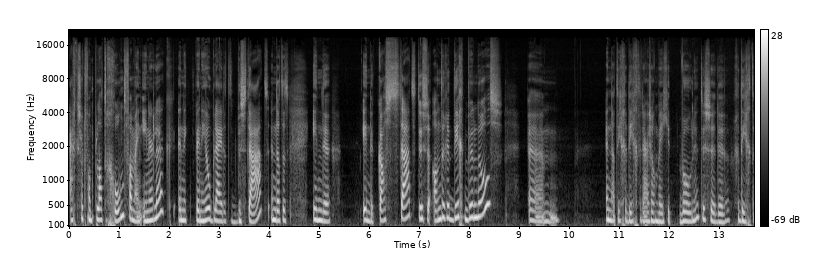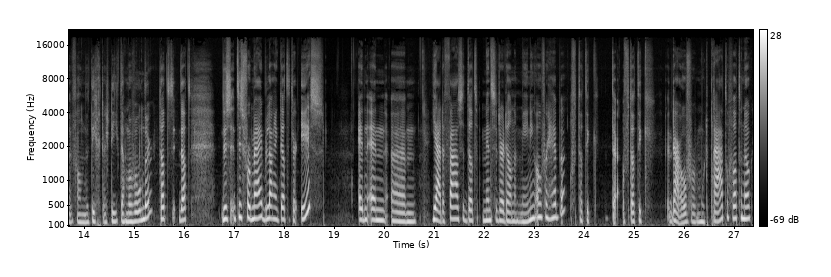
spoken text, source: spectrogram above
eigenlijk een soort van plattegrond van mijn innerlijk. En ik ben heel blij dat het bestaat en dat het in de, in de kast staat tussen andere dichtbundels. Ehm, en dat die gedichten daar zo'n beetje wonen tussen de gedichten van de dichters die ik dan bewonder. Dat, dat, dus het is voor mij belangrijk dat het er is. En, en um, ja, de fase dat mensen er dan een mening over hebben, of dat ik, of dat ik daarover moet praten of wat dan ook.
